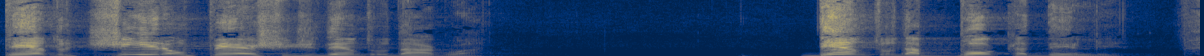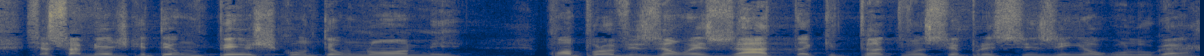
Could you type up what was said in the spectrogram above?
Pedro tira o peixe de dentro d'água, dentro da boca dele, você sabia de que tem um peixe com teu nome, com a provisão exata que tanto você precisa em algum lugar?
